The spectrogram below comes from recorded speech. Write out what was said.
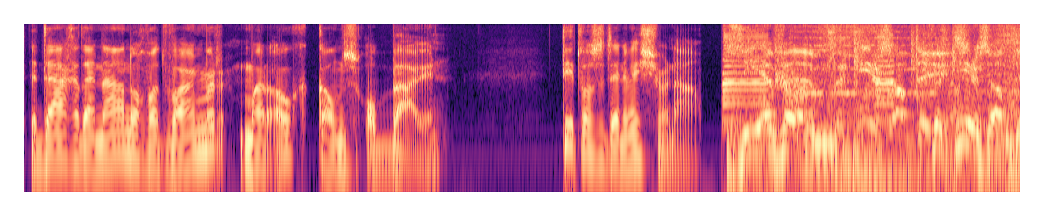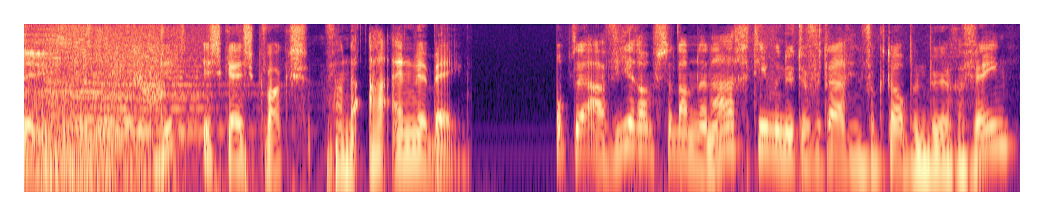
De dagen daarna nog wat warmer, maar ook kans op buien. Dit was het NWS Journaal. ZFM, verkeersupdate. verkeersupdate. Dit is Kees Kwaks van de ANWB. Op de A4 Amsterdam-Den Haag 10 minuten vertraging voor knooppunt Burgerveen.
